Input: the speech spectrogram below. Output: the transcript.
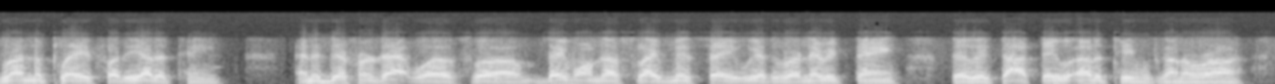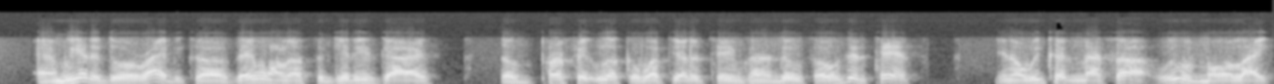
run the plays for the other team. And the difference that was um, they wanted us, like Miss say, we had to run everything that they thought the other team was going to run. And we had to do it right because they wanted us to get these guys the perfect look of what the other team's going to do. So it was intense. You know, we couldn't mess up. We were more like,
